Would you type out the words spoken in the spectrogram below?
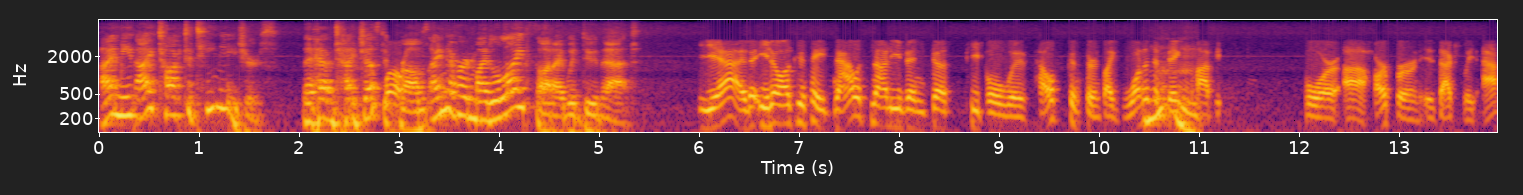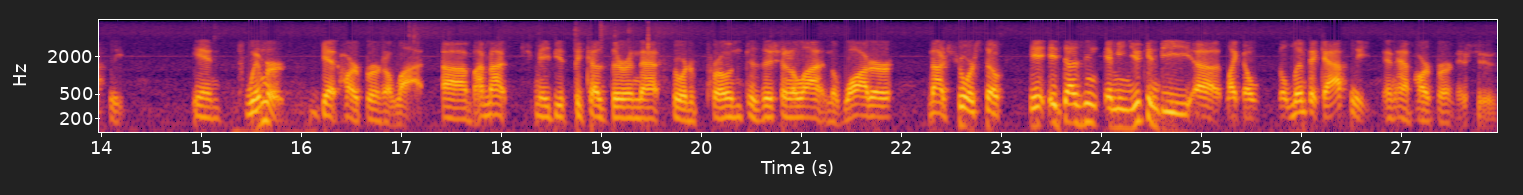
I mean, I talk to teenagers that have digestive well, problems. I never in my life thought I would do that. Yeah, you know, I was going to say now it's not even just people with health concerns. Like one of the mm. big populations for uh, heartburn is actually athletes, and swimmers get heartburn a lot. Um, I'm not maybe it's because they're in that sort of prone position a lot in the water. Not sure. So it, it doesn't. I mean, you can be uh, like a Olympic athlete and have heartburn issues.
